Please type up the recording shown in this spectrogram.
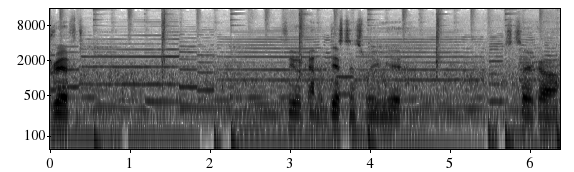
Drift. See what kind of distance we can get. Let's take off.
